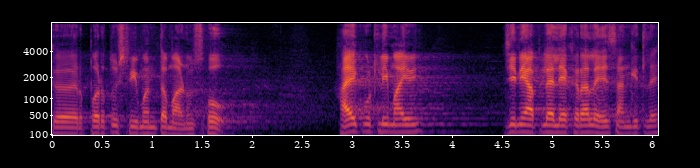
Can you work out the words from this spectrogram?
कर पर तू श्रीमंत माणूस हो. हाय कुठली माई? जिने आपल्या लेकराला हे सांगितले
